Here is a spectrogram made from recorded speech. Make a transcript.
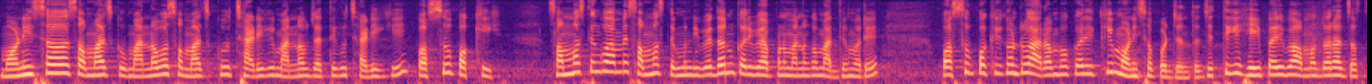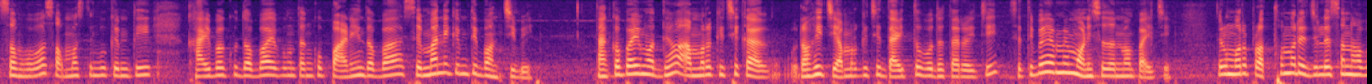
ମଣିଷ ସମାଜକୁ ମାନବ ସମାଜକୁ ଛାଡ଼ିକି ମାନବ ଜାତିକୁ ଛାଡ଼ିକି ପଶୁ ପକ୍ଷୀ ସମସ୍ତଙ୍କୁ ଆମେ ସମସ୍ତେ ମୁଁ ନିବେଦନ କରିବି ଆପଣମାନଙ୍କ ମାଧ୍ୟମରେ ପଶୁ ପକ୍ଷୀଙ୍କଠୁ ଆରମ୍ଭ କରିକି ମଣିଷ ପର୍ଯ୍ୟନ୍ତ ଯେତିକି ହେଇପାରିବ ଆମ ଦ୍ୱାରା ଯତ୍ସମ୍ଭବ ସମସ୍ତଙ୍କୁ କେମିତି ଖାଇବାକୁ ଦେବା ଏବଂ ତାଙ୍କୁ ପାଣି ଦେବା ସେମାନେ କେମିତି ବଞ୍ଚିବେ? ତାଙ୍କ ପାଇଁ ମଧ୍ୟ ଆମର କିଛି ରହିଛି ଆମର କିଛି ଦାୟିତ୍ୱବୋଧତା ରହିଛି। ସେଥିପାଇଁ ଆମେ ମଣିଷ ଜନ୍ମ ପାଇଛେ। ତେଣୁ ମୋର ପ୍ରଥମ ରେଜୁଲେସନ୍ ହେବ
